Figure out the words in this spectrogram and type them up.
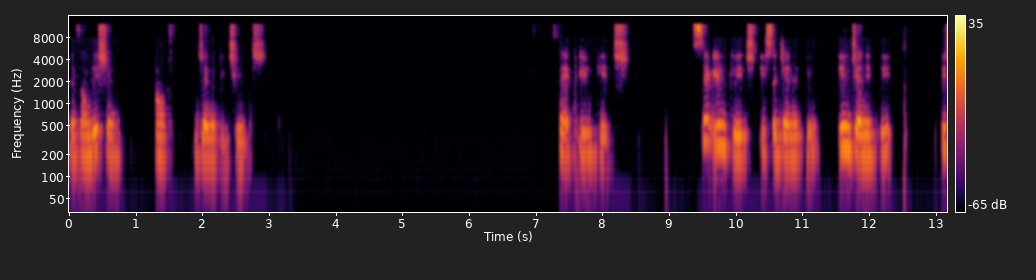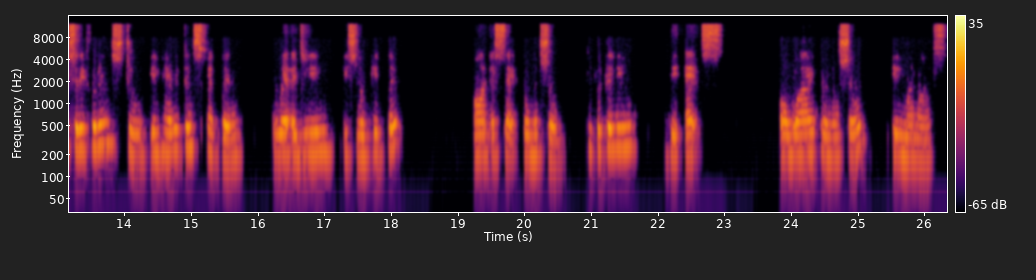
the foundation of genetic change. Sex linkage. Sex linkage is a genetic, in genetic, is referring to inheritance pattern where a gene is located on a sex chromosome, typically the X or Y chromosome in mammals.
